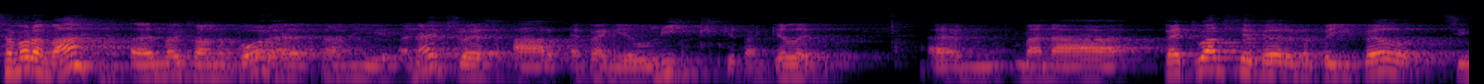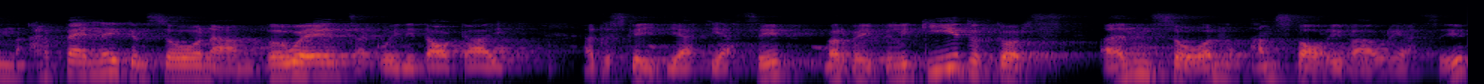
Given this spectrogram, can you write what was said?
tymor yma, yn Noedran y bore, da ni yn edrych ar efengil lyc gyda'n gilydd. Um, mae yna bedwar llyfr yn y Beibl sy'n arbennig yn sôn am fywyd a gweinidogaeth a dysgeidiaeth Iesu. Mae'r Beibl i gyd, wrth gwrs, yn sôn am stori fawr Iesu,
